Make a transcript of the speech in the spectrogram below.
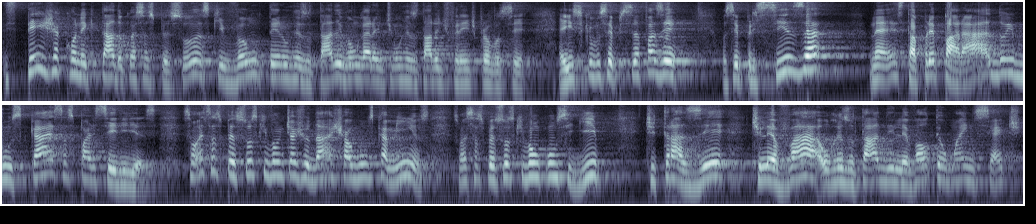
esteja conectado com essas pessoas que vão ter um resultado e vão garantir um resultado diferente para você. É isso que você precisa fazer. Você precisa né, estar preparado e buscar essas parcerias. São essas pessoas que vão te ajudar a achar alguns caminhos. São essas pessoas que vão conseguir te trazer, te levar o resultado e levar o teu mindset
